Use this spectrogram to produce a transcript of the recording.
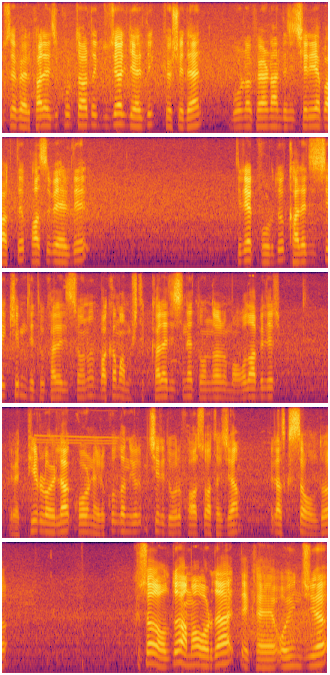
Bu sefer kaleci kurtardı. Güzel geldik köşeden. Bruno Fernandes içeriye baktı. Pası verdi. Direkt vurdu. Kalecisi kimdi? Kalecisi onun bakamamıştık. Kalecisine Donnarumma olabilir. Evet Pirlo ile korneri kullanıyorum. İçeri doğru falso atacağım. Biraz kısa oldu. Kısa oldu ama orada e, oyuncuya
